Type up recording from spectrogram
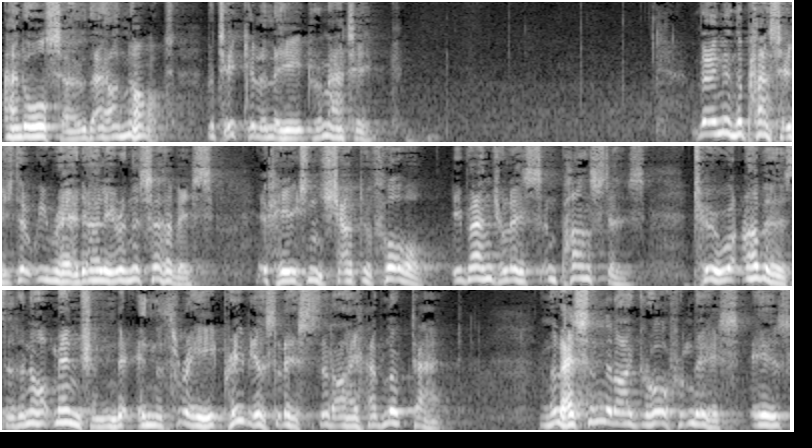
and also they are not particularly dramatic. Then, in the passage that we read earlier in the service, Ephesians chapter 4, evangelists and pastors to others that are not mentioned in the three previous lists that I have looked at. And the lesson that I draw from this is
